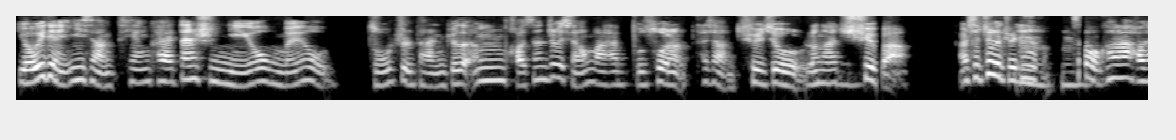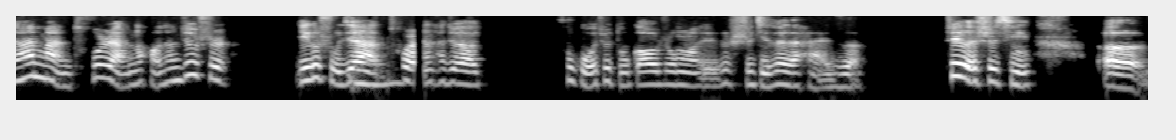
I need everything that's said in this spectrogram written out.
有一点异想天开，但是你又没有阻止他，你觉得嗯，好像这个想法还不错，他想去就让他去吧。而且这个决定在我看来好像还蛮突然的，好像就是一个暑假突然他就要出国去读高中了，一个十几岁的孩子，这个事情，呃，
